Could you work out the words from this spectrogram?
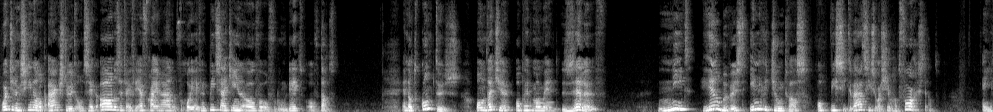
word je er misschien al op aangestuurd om te zeggen: Oh, dan zetten we even de airfryer aan, of we gooien even een pizzaatje in de oven, of we doen dit of dat. En dat komt dus omdat je op het moment zelf niet heel bewust ingetuned was op die situatie zoals je hem had voorgesteld. En je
